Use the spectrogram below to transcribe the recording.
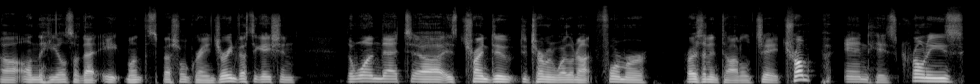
uh, on the heels of that eight month special grand jury investigation, the one that uh, is trying to determine whether or not former President Donald J. Trump and his cronies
